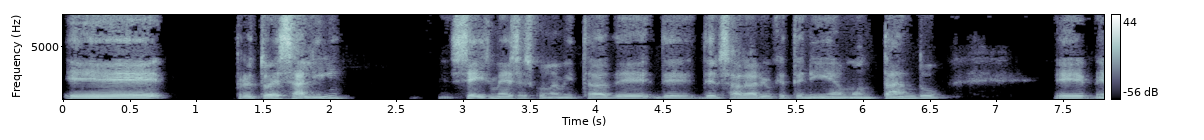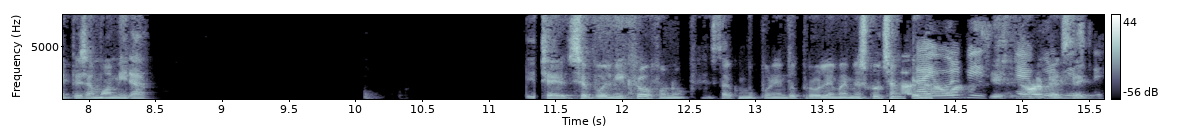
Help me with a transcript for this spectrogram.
Eh, pero entonces salí seis meses con la mitad de, del salario que tenía montando, empezamos a mirar Se, se, fue el micrófono, está como poniendo problema. ¿Me escuchan? Ahí volviste, ahí volviste.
